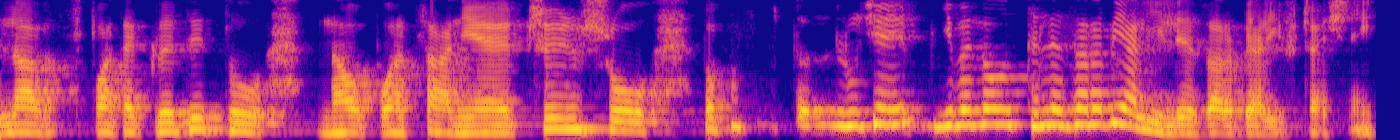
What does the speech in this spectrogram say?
na spłatę kredytu, na opłacanie czynszu, bo ludzie nie będą tyle zarabiali, ile zarabiali wcześniej.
